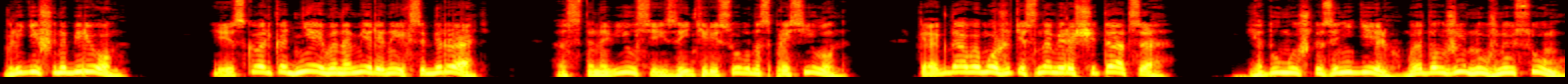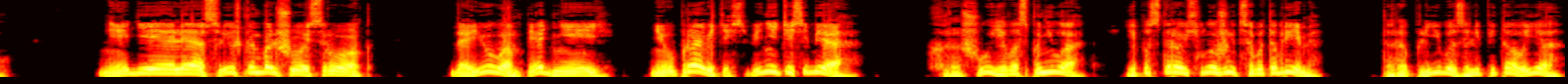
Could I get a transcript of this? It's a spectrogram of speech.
Глядишь и наберем». «И сколько дней вы намерены их собирать?» Остановился и заинтересованно спросил он. «Когда вы можете с нами рассчитаться?» «Я думаю, что за неделю мы одолжим нужную сумму». «Неделя — слишком большой срок. Даю вам пять дней. Не управитесь, вините себя». «Хорошо, я вас поняла. Я постараюсь уложиться в это время. Торопливо залепетала я.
